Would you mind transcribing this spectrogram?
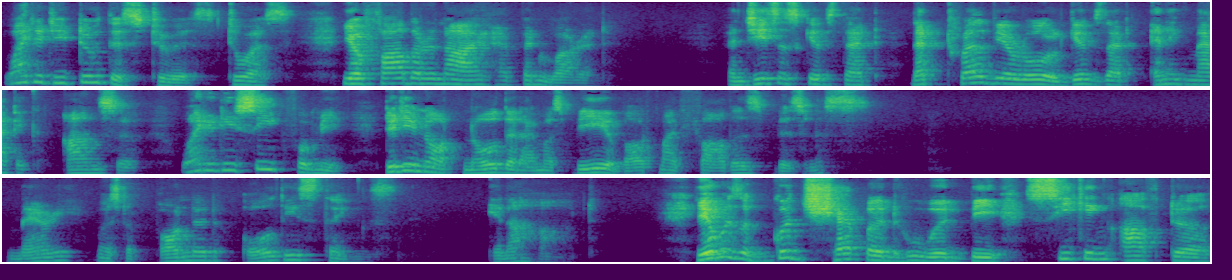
Why did you do this to us? To us? Your father and I have been worried. And Jesus gives that, that 12 year old gives that enigmatic answer. Why did you seek for me? Did you not know that I must be about my father's business? Mary must have pondered all these things in her heart. Here was a good shepherd who would be seeking after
